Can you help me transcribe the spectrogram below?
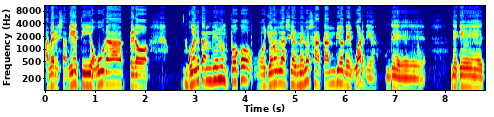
a ver, está Vieti, Ogura, pero huele también un poco, o yo lo veo así al menos, a cambio de guardia, de, de que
